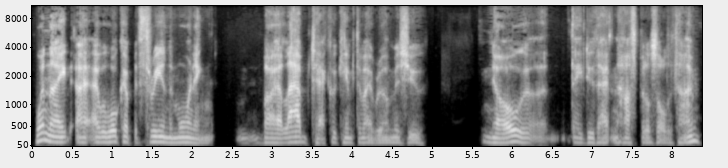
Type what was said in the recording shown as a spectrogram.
one night I, I woke up at three in the morning by a lab tech who came to my room, as you know, uh, they do that in hospitals all the time.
